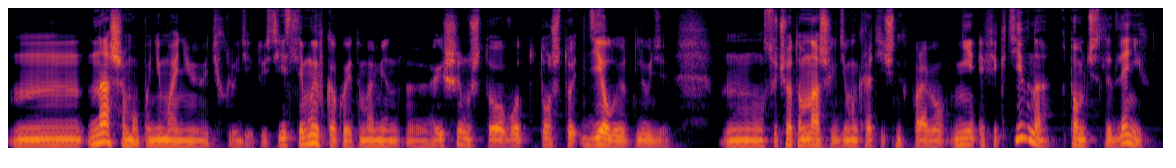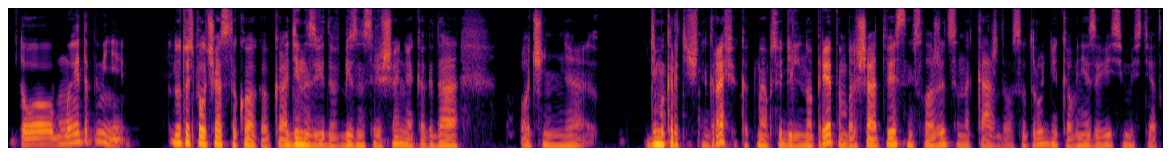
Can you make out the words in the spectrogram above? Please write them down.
нашему пониманию этих людей. То есть, если мы в какой-то момент э, решим, что вот то, что делают люди с учетом наших демократичных правил, неэффективно, в том числе для них, то мы это поменяем. Ну, то есть получается такое, как один из видов бизнес-решения, когда очень э, демократичный график, как мы обсудили, но при этом большая ответственность ложится на каждого сотрудника вне зависимости от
